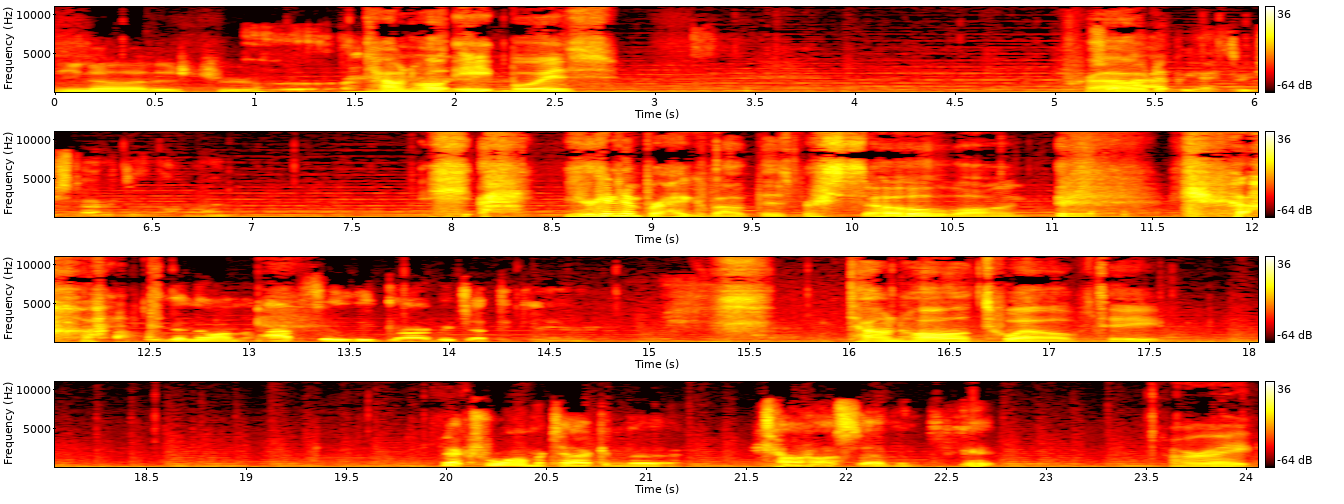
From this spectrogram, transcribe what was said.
You know that is true. Town Hall 8, boys. Proud. so happy I three started the climb. You're gonna brag about this for so long. God. Even though I'm absolutely garbage at the game. Town Hall 12, Tate. Next roll, I'm attacking the Town Hall 7. Alright.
